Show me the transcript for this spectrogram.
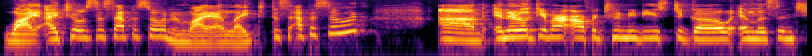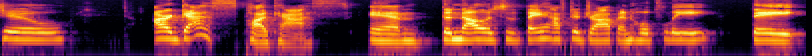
why I chose this episode and why I liked this episode. Um, and it'll give our opportunities to go and listen to our guests' podcasts and the knowledge that they have to drop. And hopefully they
